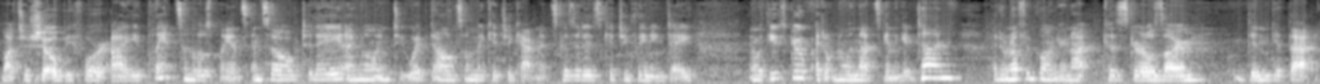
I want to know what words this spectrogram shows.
watch a show before I plant some of those plants. And so today I'm going to wipe down some of my kitchen cabinets because it is kitchen cleaning day. And with youth group, I don't know when that's gonna get done. I don't know if I'm going or not because girls are didn't get that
